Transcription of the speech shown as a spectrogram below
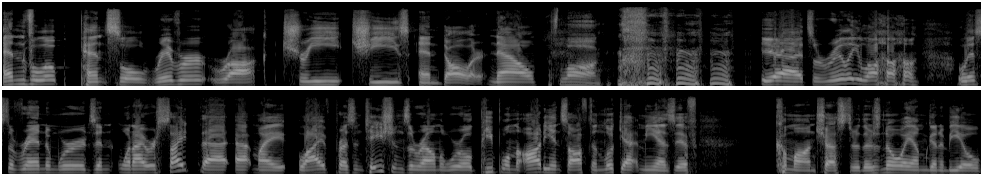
envelope, pencil, river, rock, tree, cheese, and dollar. Now, that's long. yeah, it's a really long list of random words. And when I recite that at my live presentations around the world, people in the audience often look at me as if, come on, Chester, there's no way I'm going to be able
